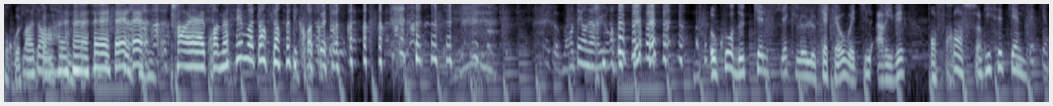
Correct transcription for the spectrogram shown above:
Pourquoi Je Bah pas, mais comme ça. je travaille à la Croix-Mercier, moi, attends, attends, tu crois quoi, toi? Augmenter en arrivant. Au cours de quel siècle le cacao est-il arrivé en France 17e. 17e.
